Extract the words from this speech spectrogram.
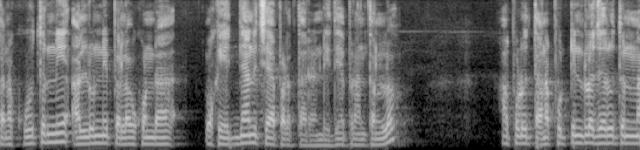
తన కూతుర్ని అల్లుణ్ణి పిలవకుండా ఒక యజ్ఞాన్ని చేపడతారండి ఇదే ప్రాంతంలో. అప్పుడు తన పుట్టింట్లో జరుగుతున్న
